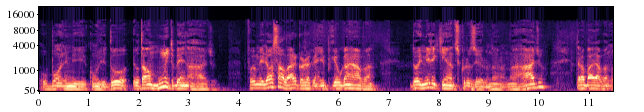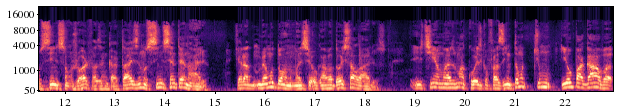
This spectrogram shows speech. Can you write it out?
o Boni me convidou, eu estava muito bem na rádio. Foi o melhor salário que eu já ganhei, porque eu ganhava 2.500 cruzeiro na, na rádio, trabalhava no Cine São Jorge fazendo cartaz e no Cine Centenário, que era o mesmo dono, mas eu ganhava dois salários. E tinha mais uma coisa que eu fazia, então tinha um, e eu pagava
